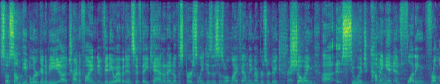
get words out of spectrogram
So some people are going to be uh, trying to find video evidence if they can, and I know this personally because this is what my family members are doing, right. showing uh, sewage coming yeah. in and flooding from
